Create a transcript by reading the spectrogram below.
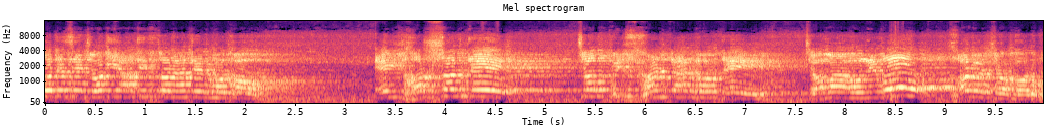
উত্তরপ্রদেশে যোগী আদিত্যনাথের মতো। এই ধর্ষকদের চব্বিশ ঘণ্টার মধ্যে জমাও নেব খরচও করব।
